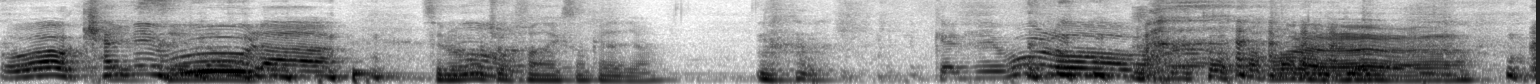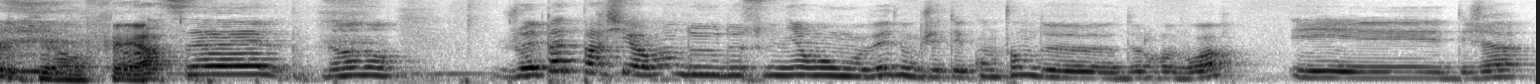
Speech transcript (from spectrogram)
Oh, wow, calmez-vous là C'est le moment où tu refais un accent canadien. Calmez-vous là Oh là là Quel enfer Marcel Non, non. Je n'avais pas de particulièrement de, de souvenirs bons ou mauvais, donc j'étais content de, de le revoir. Et déjà,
